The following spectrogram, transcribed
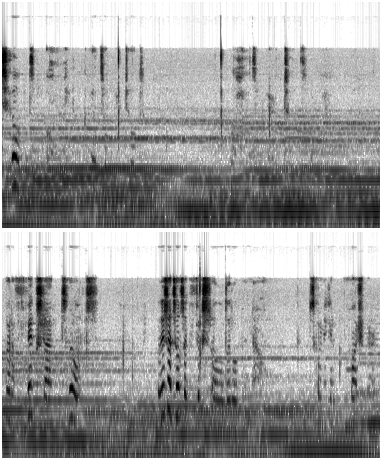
tilt. Oh my god, that's a weird tilt. God, that's a weird tilt. Gotta fix that tilt. At least that tilt's like fixed a little bit now. It's gonna make it much better.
